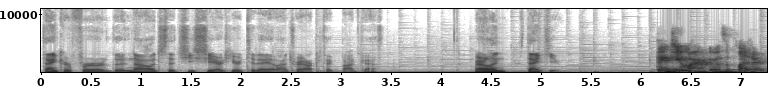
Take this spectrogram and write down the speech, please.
thank her for the knowledge that she shared here today at Entre Architect Podcast. Marilyn, thank you. Thank you, Mark. It was a pleasure.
